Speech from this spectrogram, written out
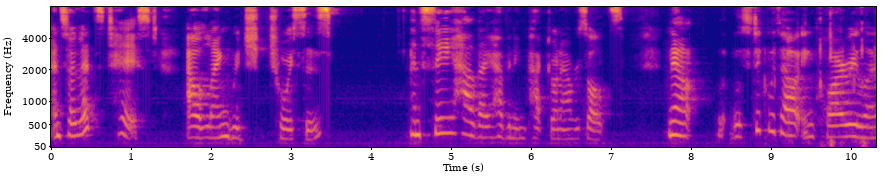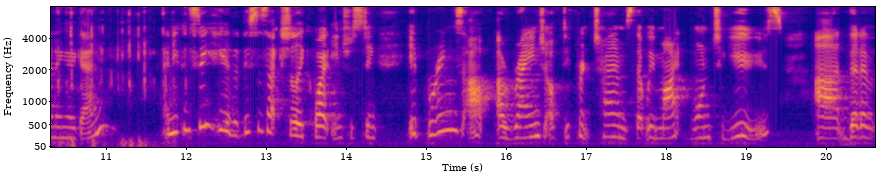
And so let's test our language choices and see how they have an impact on our results. Now, we'll stick with our inquiry learning again. And you can see here that this is actually quite interesting. It brings up a range of different terms that we might want to use uh, that are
